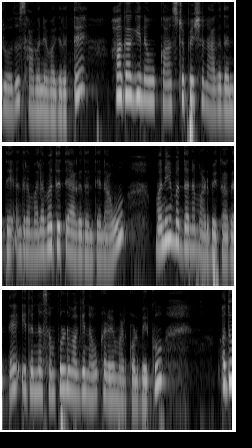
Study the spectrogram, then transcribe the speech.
ಇರೋದು ಸಾಮಾನ್ಯವಾಗಿರುತ್ತೆ. ಹಾಗಾಗಿ ನಾವು ಕಾನ್ಸ್ಟಿಪೇಷನ್ ಆಗದಂತೆ, ಅಂದರೆ ಮಲಬದ್ಧತೆ ಆಗದಂತೆ ನಾವು ಮನೆ ಮದ್ದನ್ನು ಮಾಡಬೇಕಾಗತ್ತೆ. ಇದನ್ನು ಸಂಪೂರ್ಣವಾಗಿ ನಾವು ಕಡಿಮೆ ಮಾಡಿಕೊಳ್ಬೇಕು. ಅದು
